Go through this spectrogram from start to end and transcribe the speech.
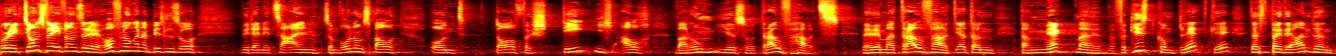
Projektionsfläche für unsere Hoffnungen, ein bisschen so wie deine Zahlen zum Wohnungsbau. Und da verstehe ich auch, warum ihr so draufhaut. Weil wenn man draufhaut, ja, dann, dann merkt man, man vergisst komplett, gell, dass bei den anderen,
